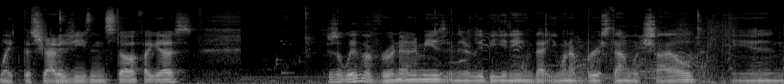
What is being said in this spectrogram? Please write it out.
like the strategies and stuff i guess. There's a wave of rune enemies in the early beginning that you want to burst down with Childe and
